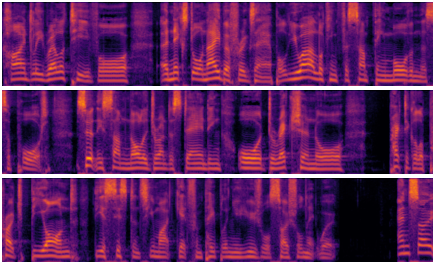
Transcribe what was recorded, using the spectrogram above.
kindly relative or a next door neighbour, for example, you are looking for something more than the support. Certainly, some knowledge or understanding or direction or practical approach beyond the assistance you might get from people in your usual social network. And so,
